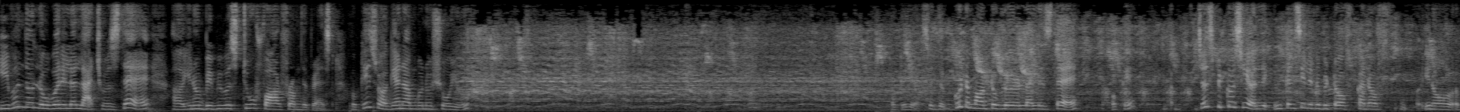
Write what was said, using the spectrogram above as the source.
even though lower ella latch was there uh, you know baby was too far from the breast. Okay. So again i'm going to show you okay yeah. So the good amount of ella is there okay? Just because here you can see a little bit of kind of you know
